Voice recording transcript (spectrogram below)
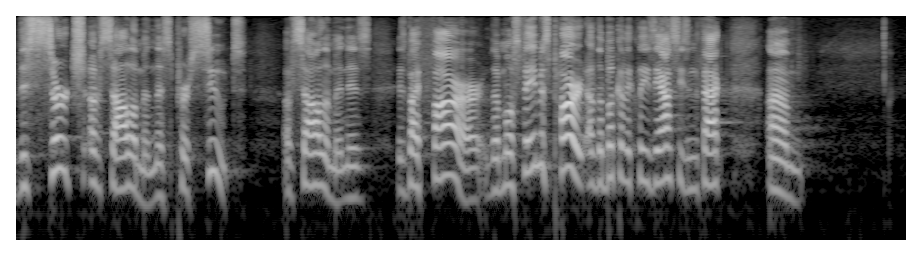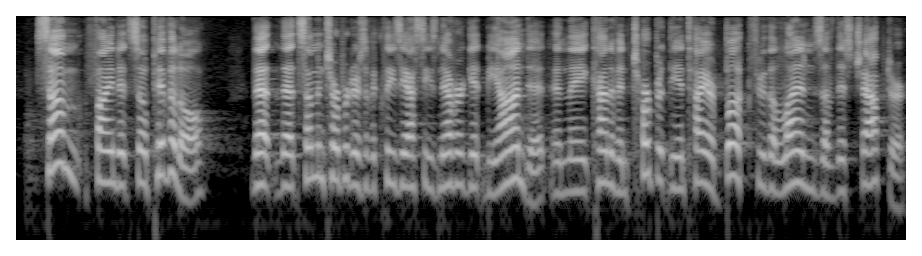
this search of Solomon, this pursuit of Solomon, is, is by far the most famous part of the book of Ecclesiastes. In fact, um, some find it so pivotal that, that some interpreters of Ecclesiastes never get beyond it, and they kind of interpret the entire book through the lens of this chapter.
